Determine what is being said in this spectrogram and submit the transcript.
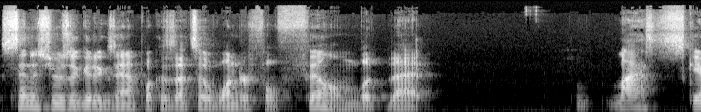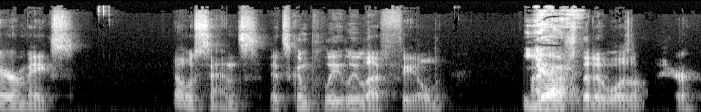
Sinister is a good example because that's a wonderful film, but that last scare makes no sense. It's completely left field. I wish that it wasn't there.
